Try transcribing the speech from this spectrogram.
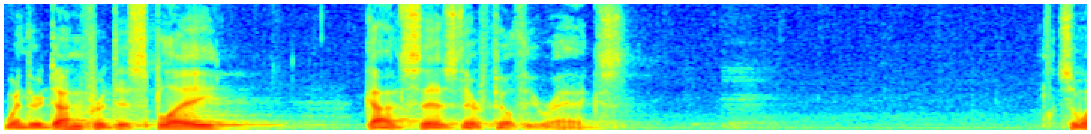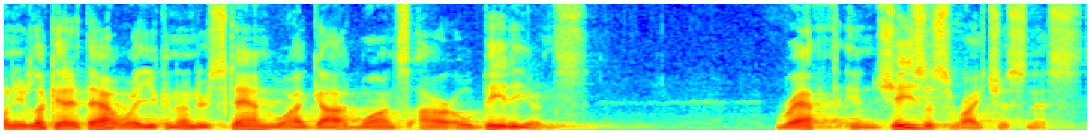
when they're done for display, God says they're filthy rags. So when you look at it that way, you can understand why God wants our obedience wrapped in Jesus' righteousness,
